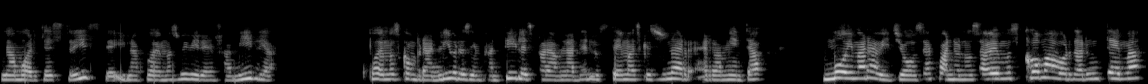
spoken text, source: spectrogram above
La muerte es triste y la podemos vivir en familia, podemos comprar libros infantiles para hablar de los temas, que es una herramienta muy maravillosa. Cuando no sabemos cómo abordar un tema,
